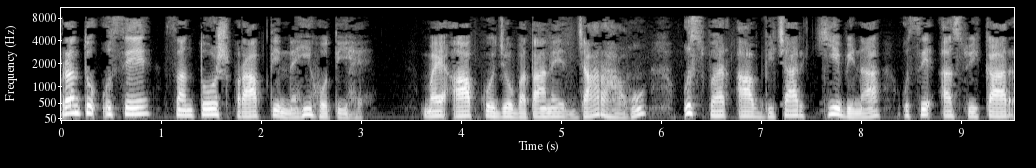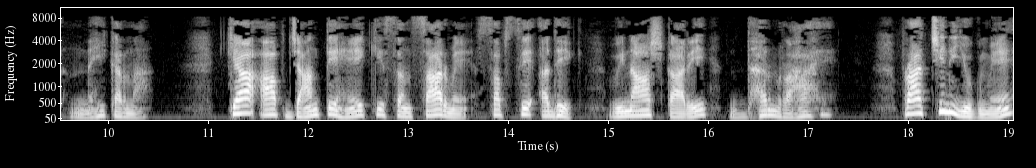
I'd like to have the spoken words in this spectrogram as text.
परंतु उसे संतोष प्राप्ति नहीं होती है। मैं आपको जो बताने जा रहा हूँ, उस पर आप विचार किए बिना उसे अस्वीकार नहीं करना। क्या आप जानते हैं कि संसार में सबसे अधिक विनाशकारी धर्म रहा है? प्राचीन युग में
